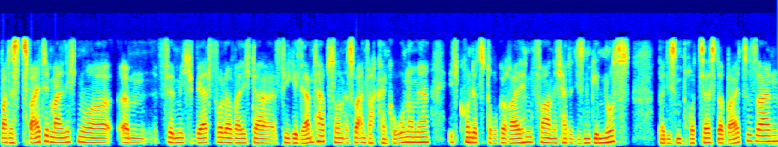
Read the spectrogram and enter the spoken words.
war das zweite Mal nicht nur ähm, für mich wertvoller, weil ich da viel gelernt habe, sondern es war einfach kein Corona mehr. Ich konnte zur Druckerei hinfahren. Ich hatte diesen Genuss, bei diesem Prozess dabei zu sein.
